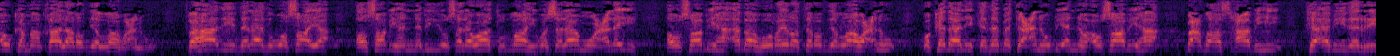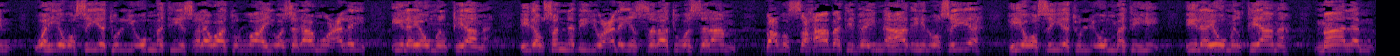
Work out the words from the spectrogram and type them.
أو كما قال رضي الله عنه. فهذه ثلاث وصايا أوصى بها النبي صلوات الله وسلامه عليه أوصى بها أبا هريرة رضي الله عنه وكذلك ثبت عنه بأنه أوصى بها بعض أصحابه كأبي ذر وهي وصية لأمته صلوات الله وسلامه عليه إلى يوم القيامة. إذا وصى النبي عليه الصلاة والسلام بعض الصحابة فإن هذه الوصية هي وصية لأمته إلى يوم القيامة ما لم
